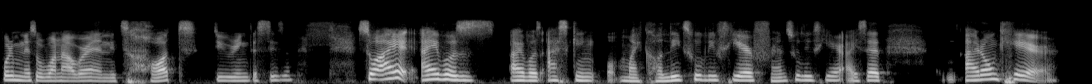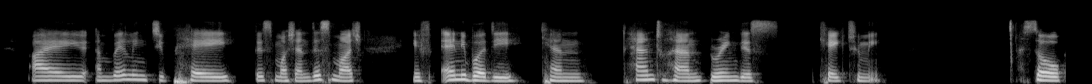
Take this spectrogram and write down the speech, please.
40 minutes or one hour, and it's hot during the season. So I I was I was asking my colleagues who live here, friends who live here. I said, I don't care. I am willing to pay this much and this much if anybody can hand to hand bring this cake to me. So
